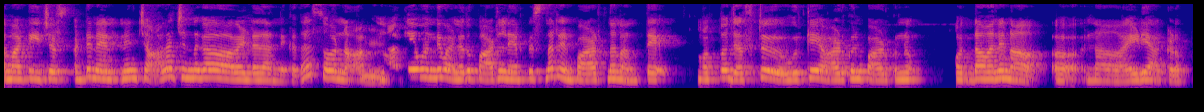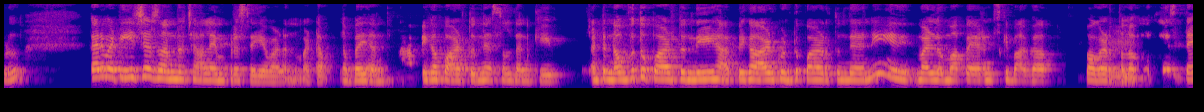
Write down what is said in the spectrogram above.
మా టీచర్స్ అంటే నేను నేను చాలా చిన్నగా వెళ్ళేదాన్ని కదా సో నాకు నాకేముంది వాళ్ళు ఏదో పాటలు నేర్పిస్తున్నారు నేను పాడుతున్నాను అంతే. మొత్తం జస్ట్ ఊరికే ఆడుకుని పాడుకుని వద్దామనే నా నా ఐడియా అక్కడప్పుడు. కానీ మా టీచర్స్ అందరూ చాలా ఇంప్రెస్ అయ్యేవాళ్ళు అనమాట అబ్బాయి అంత హ్యాపీగా పాడుతుంది అసలు దానికి. అంటే నవ్వుతూ పాడుతుంది హ్యాపీగా ఆడుకుంటూ పాడుతుంది అని వాళ్ళు మా పేరెంట్స్కి బాగా పొగడతలో చేస్తే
